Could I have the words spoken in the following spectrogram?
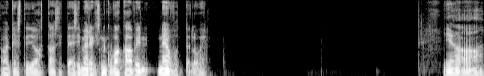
oikeasti johtaa sitten esimerkiksi niin kuin vakaviin neuvotteluihin? Joo,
